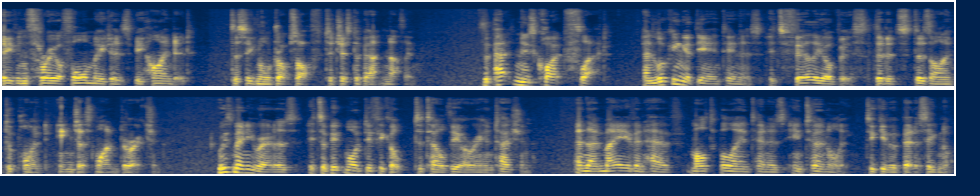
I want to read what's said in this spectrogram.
even 3 or 4 meters behind it, the signal drops off to just about nothing. The pattern is quite flat, and looking at the antennas, it's fairly obvious that it's designed to point in just one direction. With many routers, it's a bit more difficult to tell the orientation, and they may even have multiple antennas internally to give a better signal.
